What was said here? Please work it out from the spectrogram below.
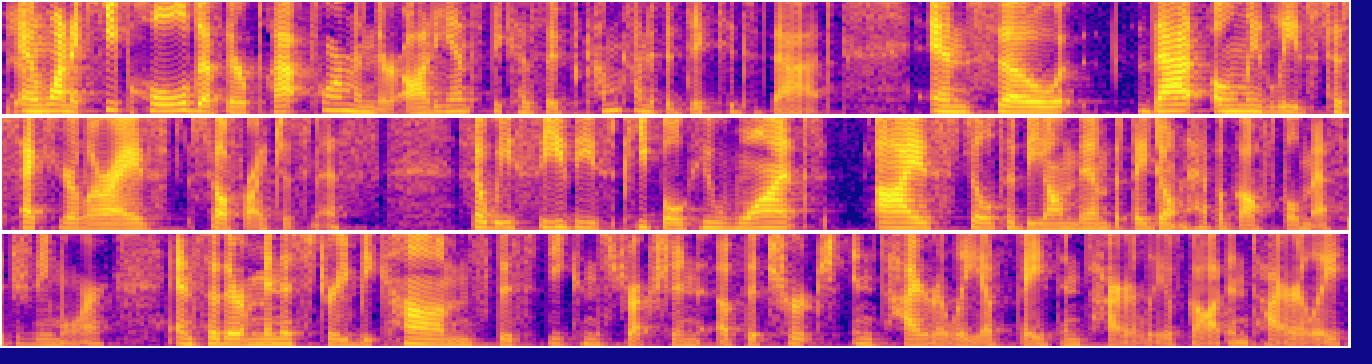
yeah. and want to keep hold of their platform and their audience because they've become kind of addicted to that. And so that only leads to secularized self righteousness. So we see these people who want eyes still to be on them, but they don't have a gospel message anymore. And so their ministry becomes this deconstruction of the church entirely, of faith entirely, of God entirely.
